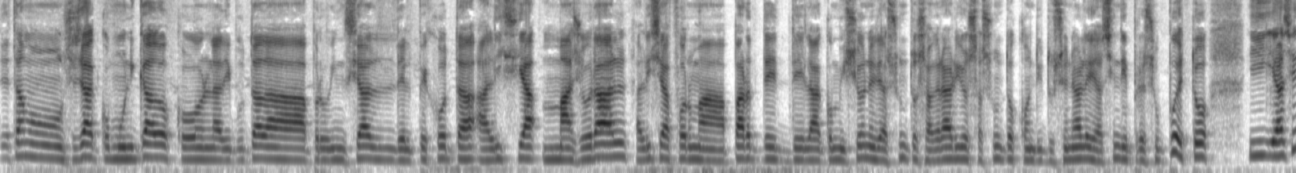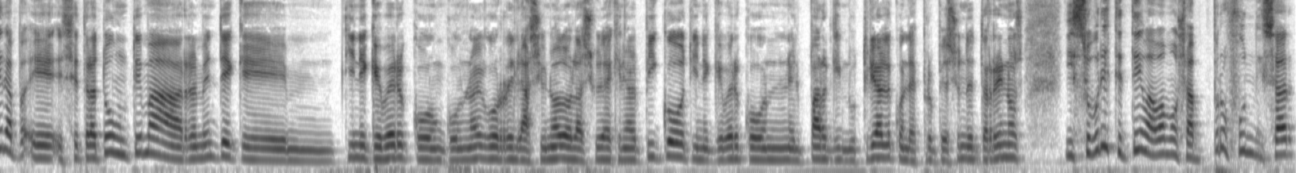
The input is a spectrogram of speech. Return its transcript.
Estamos ya comunicados con la diputada provincial del PJ, Alicia Mayoral. Alicia forma parte de la Comisiones de Asuntos Agrarios, Asuntos Constitucionales Hacienda y Presupuesto. Y ayer eh, se trató un tema realmente que mm, tiene que ver con, con, algo relacionado a la ciudad de General Pico, tiene que ver con el parque industrial, con la expropiación de terrenos. Y sobre este tema vamos a profundizar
